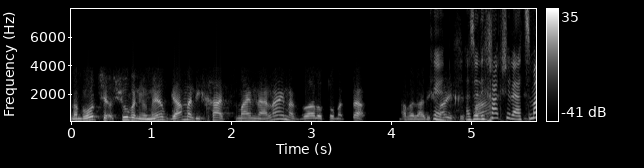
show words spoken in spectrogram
למרות ששוב אני אומר, גם הליכה עצמה עם נעליים עזרה לאותו מצב. אבל ההליכה כן, יחפה... אז הליכה כשלעצמה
